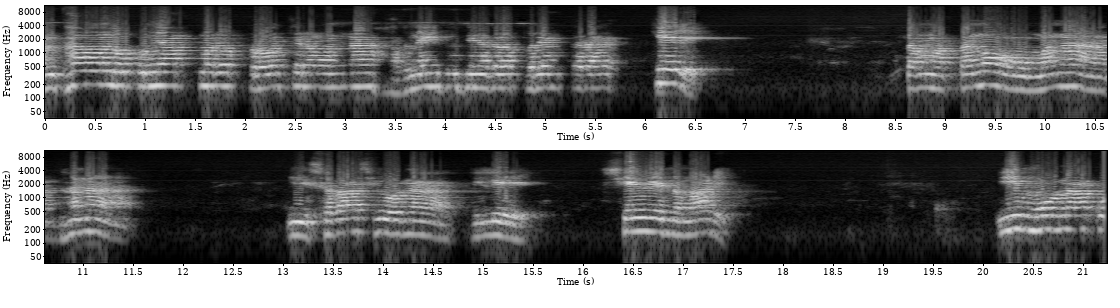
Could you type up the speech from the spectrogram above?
ಅಂಥ ಒಂದು ಪುಣ್ಯಾತ್ಮರ ಪ್ರವಚನವನ್ನ ಹದಿನೈದು ದಿನಗಳ ಪರ್ಯಂತರ ಕೇಳಿ. ತಮ್ಮ ತನು ಮನ, ಧನ ಈ ಸದಾಶಿವನ ಇಲ್ಲಿ ಸೇವೆಯನ್ನು ಮಾಡಿ. ಈ ಮೂರ್ನಾಲ್ಕು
